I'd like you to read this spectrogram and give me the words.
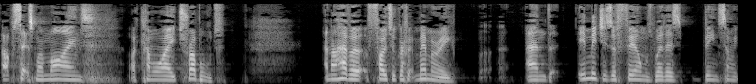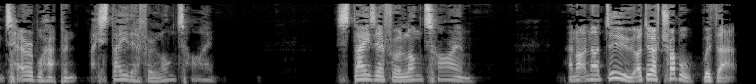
upsets my mind. I come away troubled. And I have a photographic memory and images of films where there's been something terrible happen. They stay there for a long time. Stays there for a long time. And I, and I do, I do have trouble with that.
